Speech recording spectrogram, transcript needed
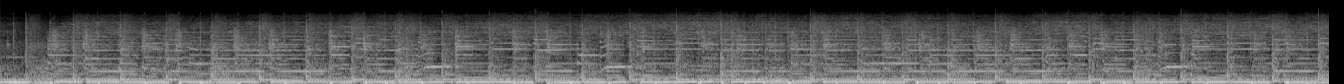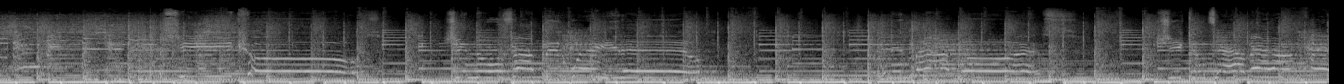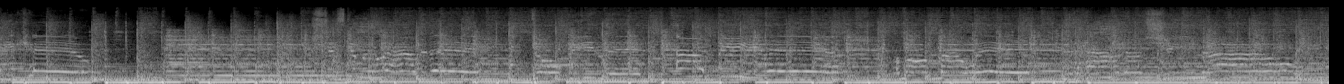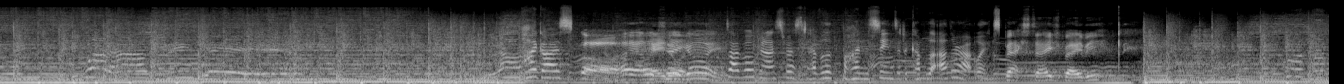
Hi guys. Oh, hey Alex, how you going? So I've organised for us to have a look behind the scenes at a couple of other artworks. Backstage, baby. Put the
